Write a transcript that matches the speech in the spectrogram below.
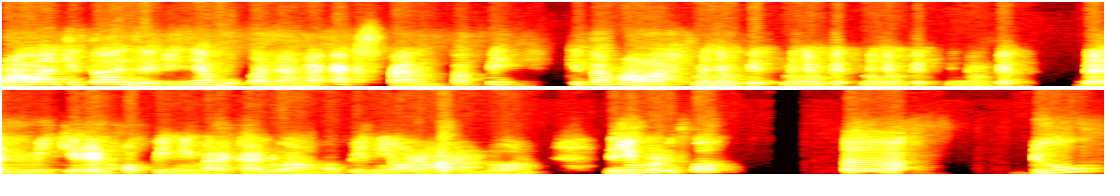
Malah kita jadinya bukan yang nge-expand, tapi kita malah menyempit, menyempit, menyempit, menyempit, dan mikirin opini mereka doang, opini orang-orang doang. Jadi menurutku, eh, do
